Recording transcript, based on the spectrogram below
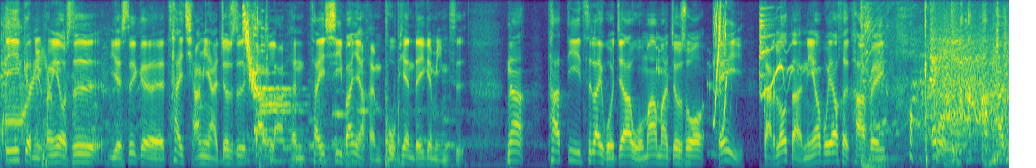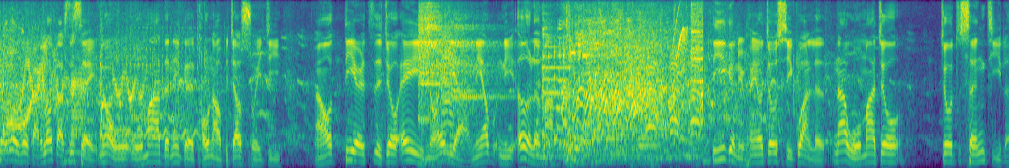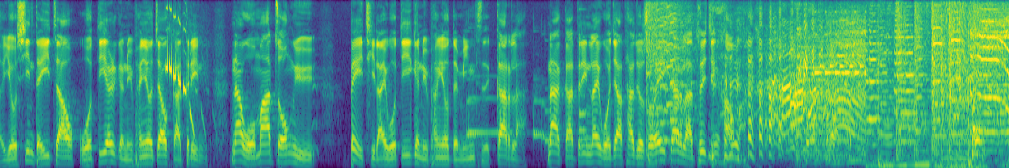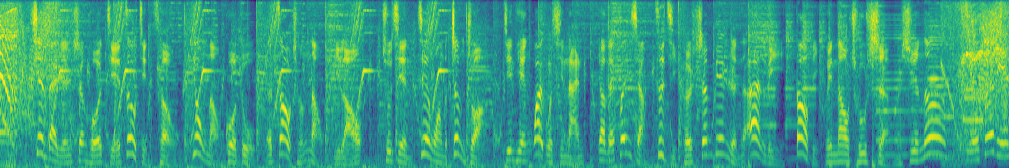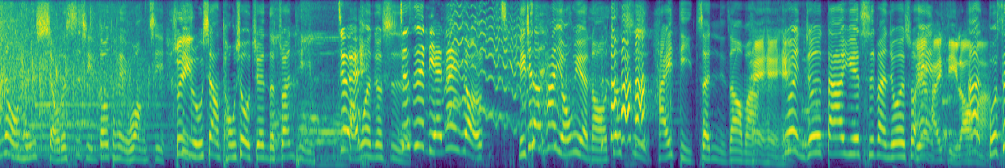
第一个女朋友是也是一个蔡强米亚，就是 Carla，很在西班牙很普遍的一个名字。那她第一次来我家，我妈妈就说：“哎，Carlota，你要不要喝咖啡？” 她就问我 Carlota 是谁？那我我妈的那个头脑比较随机。然后第二次就哎，Noelia，你要不你饿了吗？第一个女朋友就习惯了，那我妈就就升级了，有新的一招。我第二个女朋友叫 g a t r i n 那我妈终于背起来我第一个女朋友的名字，Garla。那 g a t r i n 来我家，他就说：“哎，Garla，最近好吗？” 现代人生活节奏紧凑，用脑过度而造成脑疲劳，出现健忘的症状。今天外国型男要来分享自己和身边人的案例，到底会闹出什么事呢？有时候连那种很小的事情都可以忘记，例如像童秀娟的专题访问就是，就是连那种，你知道他永远哦，就是海底针，你知道吗？因为你就是大家约吃饭就会说，约海底捞嘛，不是。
